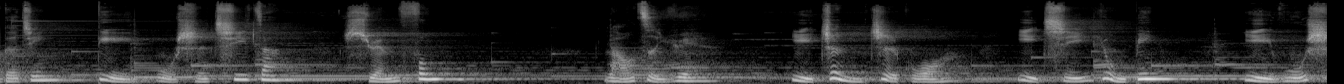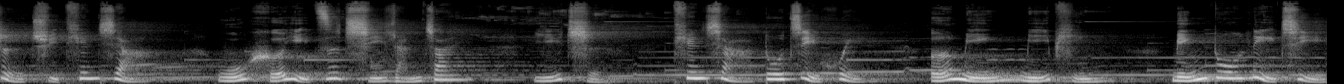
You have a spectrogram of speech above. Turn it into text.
道德经第五十七章：玄风。老子曰：“以政治国，以其用兵，以无事取天下，吾何以知其然哉？以此，天下多忌讳，而民弥贫；民多利器，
